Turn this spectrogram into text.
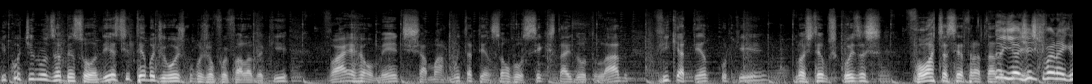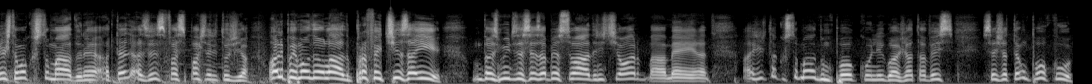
e continue nos abençoando. E esse tema de hoje, como já foi falado aqui, vai realmente chamar muita atenção. Você que está aí do outro lado, fique atento, porque nós temos coisas fortes a ser tratadas. e a gente que vai na igreja estamos acostumados, né? Até às vezes faz parte da liturgia. Olha para o irmão do lado, profetiza aí, um 2016 abençoado. A gente ora, amém. A gente está acostumado um pouco com o linguajar, talvez seja até um pouco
